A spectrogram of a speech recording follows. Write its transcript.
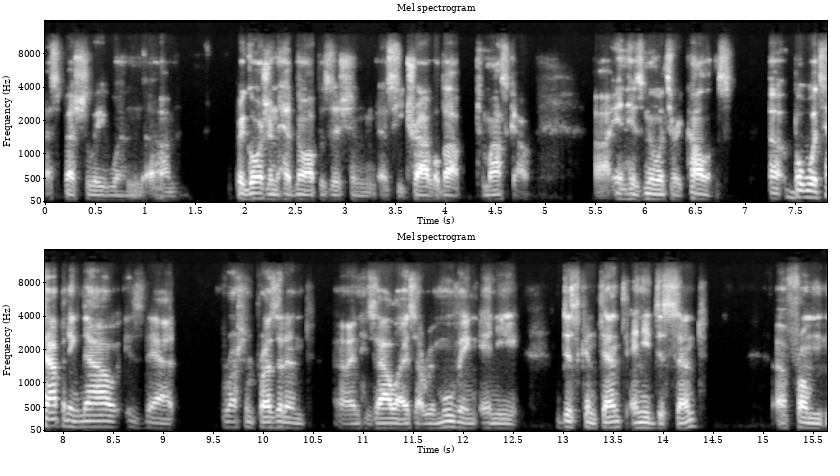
especially when um, Prigozhin had no opposition as he traveled up to Moscow uh, in his military columns. Uh, but what's happening now is that Russian president and his allies are removing any discontent, any dissent uh, from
